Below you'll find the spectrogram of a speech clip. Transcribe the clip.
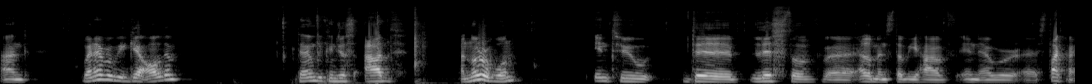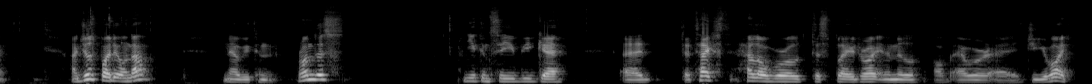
And whenever we get all them, then we can just add another one into the list of uh, elements that we have in our uh, stack pane. And just by doing that, now we can run this. And you can see we get uh, the text hello world displayed right in the middle of our uh, GUI.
